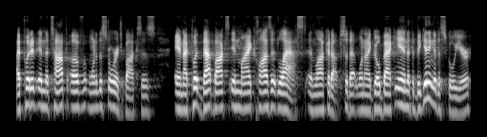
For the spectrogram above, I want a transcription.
I put it in the top of one of the storage boxes and I put that box in my closet last and lock it up so that when I go back in at the beginning of the school year,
